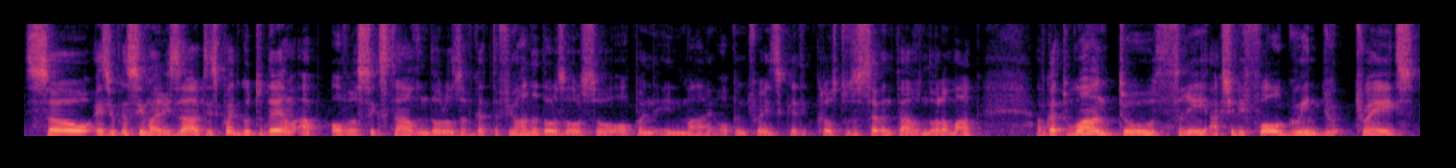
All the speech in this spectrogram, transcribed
So as you can see, my result is quite good today. I'm up over $6,000. I've got a few hundred dollars also open in my open trades, getting close to the $7,000 mark. I've got one, two, three, actually four green trades.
